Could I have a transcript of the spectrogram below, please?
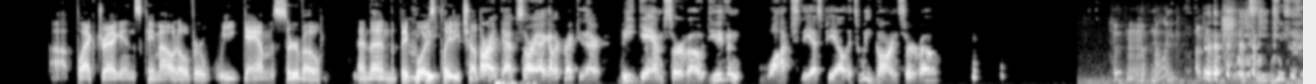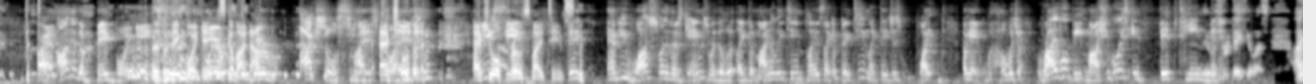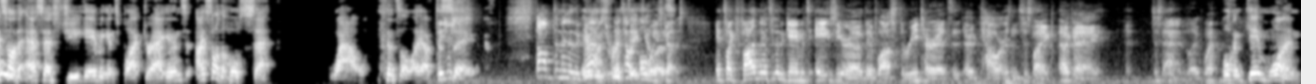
Uh, Black Dragons came out over We Gam Servo. And then the big boys We- played each other. All right, Deb. Sorry, I got to correct you there. We Gam Servo. Do you even watch the SPL? It's We Garn Servo. Who, Hmm. who- no one. Okay. All right, on to the big boy games. The, the big boy games. Where- Come on now. Where actual Smite is Actual- played. Actual seen- pro Smite teams. Did, have you watched one of those games where the like the minor league team plays like a big team? Like they just wipe. Okay, which one? Rival beat Mashi Boys in 15 It minutes. was ridiculous. I saw the SSG game against Black Dragons. I saw the whole set. Wow. That's all I have to They just say. Stomped them into the It ground. was That's how it always goes. It's like five minutes into the game. It's 8-0. They've lost three turrets uh, or towers, and it's just like okay, just end. Like what? Well, then game one,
